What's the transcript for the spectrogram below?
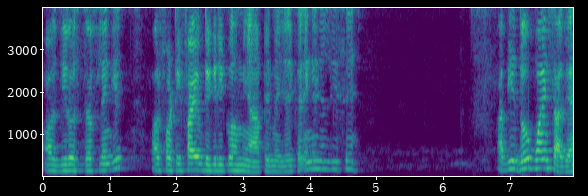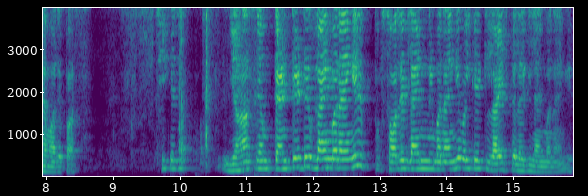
और ज़ीरो इस तरफ़ लेंगे और 45 डिग्री को हम यहाँ पे मेजर करेंगे जल्दी से। अब ये दो पॉइंट्स आ गए हमारे पास। ठीक है जी? यहाँ से हम टेंटेटिव लाइन बनाएँगे सॉलिड लाइन नहीं बनाएँगे, बल्कि एक लाइट कलर की लाइन बनाएँगे।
